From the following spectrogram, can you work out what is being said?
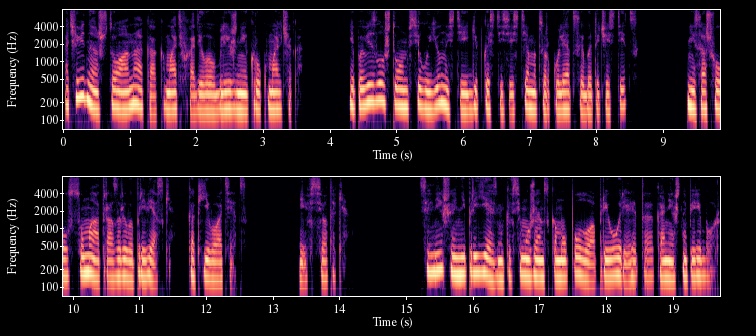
Очевидно, что она, как мать, входила в ближний круг мальчика. И повезло, что он в силу юности и гибкости системы циркуляции бета-частиц не сошел с ума от разрыва привязки, как его отец. И все таки Сильнейшая неприязнь ко всему женскому полу априори — это, конечно, перебор.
